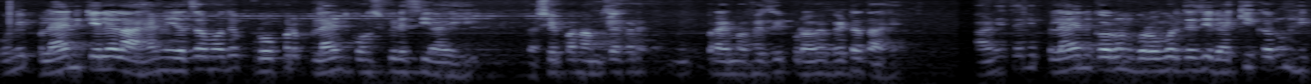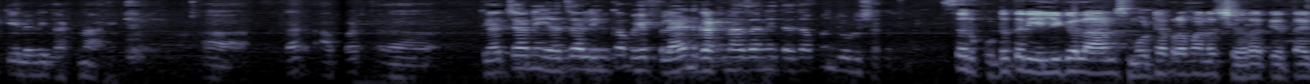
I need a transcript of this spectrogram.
कोणी प्लॅन केलेला आहे आणि याच्यामध्ये प्रॉपर प्लॅन कॉन्स्पिरसी आहे ही. तसे पण आमच्याकडे प्रायमाफेसी पुरावे भेटत आहे. आणि त्यांनी प्लॅन करून बरोबर त्याची रॅकी करून ही केलेली घटना आहे. तर आपण त्याच्या आणि याचा लिंकअप हे प्लॅन घटनाचा आणि त्याचा आपण जोडू शकत नाही. सर कुठंतरी इलिगल आर्म्स मोठ्या प्रमाणात शहरात येत आहेत.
